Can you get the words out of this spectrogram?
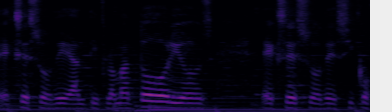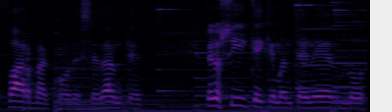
exceso de antiinflamatorios, exceso de psicofármacos, de sedantes pero sí que hay que mantener los,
